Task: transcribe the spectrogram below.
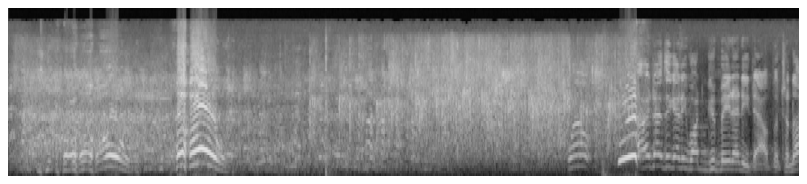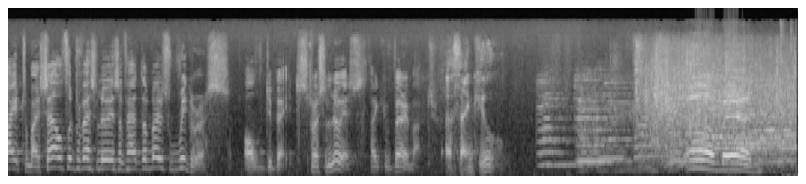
Oh! Oh! Well, I don't think anyone can be in any doubt that tonight myself and Professor Lewis have had the most rigorous of debates. Professor Lewis, thank you very much. Uh, thank you. Oh man,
